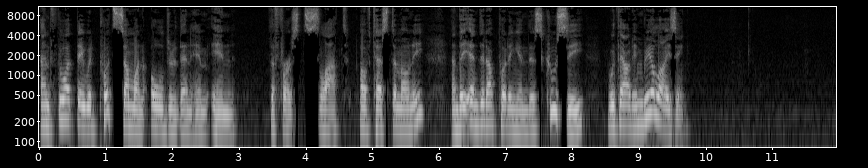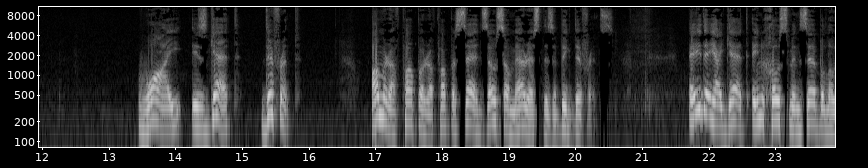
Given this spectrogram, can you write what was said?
and thought they would put someone older than him in the first slot of testimony, and they ended up putting in this kusi without him realizing. Why is get different? Amar Rav Papa, Rav Papa said, Zoso Meres, there's a big difference. Eidei get ein chosmin ze below.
